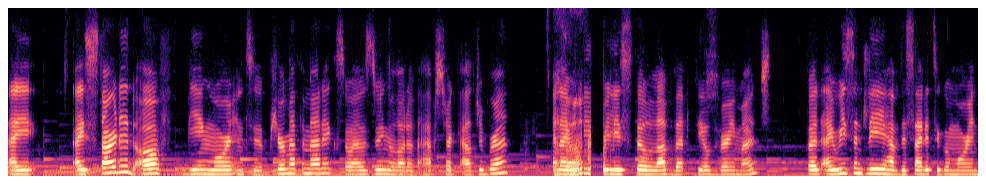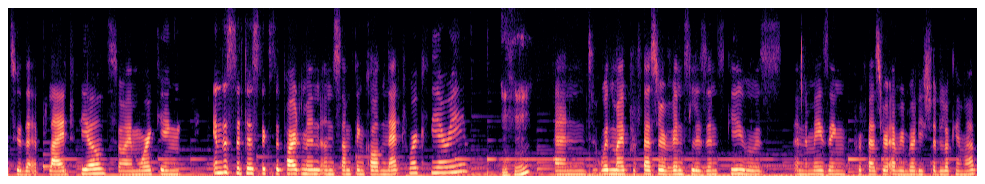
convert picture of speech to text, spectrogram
I I started off being more into pure mathematics, so I was doing a lot of abstract algebra, and uh-huh. I really really still love that field very much. But I recently have decided to go more into the applied field, so I'm working in the statistics department on something called network theory. Mm-hmm. And with my professor, Vince Lyzinski, who is an amazing professor. Everybody should look him up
